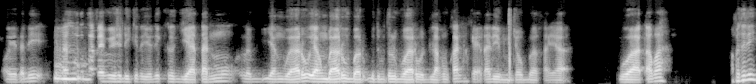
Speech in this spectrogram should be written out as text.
oh iya tadi kita Mhm. sempat review sedikit ya. jadi kegiatanmu lebih yang baru yang baru baru betul-betul baru dilakukan kayak tadi mencoba kayak buat apa apa tadi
